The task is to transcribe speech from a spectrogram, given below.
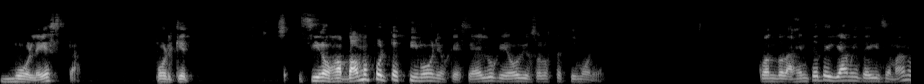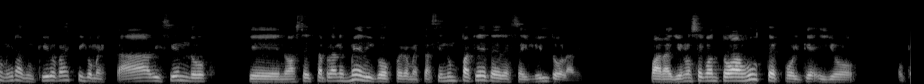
Molesta. Porque si nos vamos por testimonios, que sea algo que odio son los testimonios. Cuando la gente te llama y te dice, mano, mira, un quiropráctico me está diciendo que no acepta planes médicos, pero me está haciendo un paquete de 6 mil dólares para yo no sé cuántos ajustes, porque, y yo, ok,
